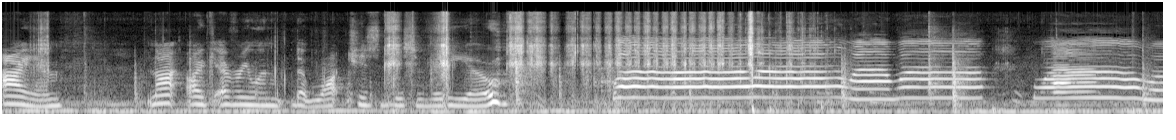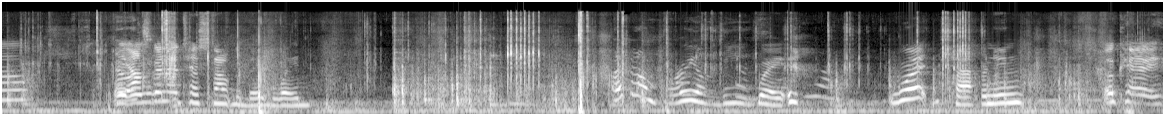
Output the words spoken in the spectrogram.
I am. Not like everyone that watches this video. Wait, I'm gonna test out the Beyblade. I found three of these. Wait. What's happening? Okay,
